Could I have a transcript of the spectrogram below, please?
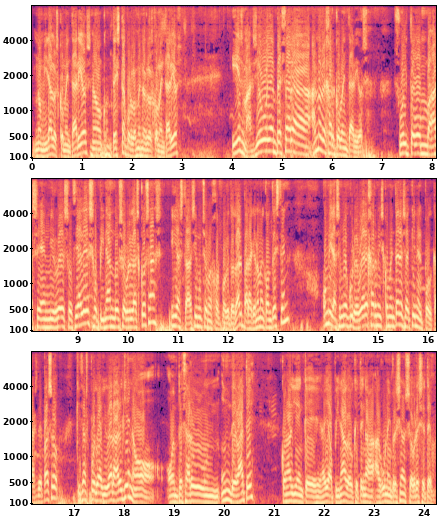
no mira los comentarios, no contesta por lo menos los comentarios. Y es más, yo voy a empezar a, a no dejar comentarios. Suelto bombas en mis redes sociales opinando sobre las cosas y ya está, así mucho mejor, porque total, para que no me contesten, o mira, se me ocurre, voy a dejar mis comentarios aquí en el podcast. De paso, quizás puedo ayudar a alguien o, empezar un, un, debate con alguien que haya opinado o que tenga alguna impresión sobre ese tema.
